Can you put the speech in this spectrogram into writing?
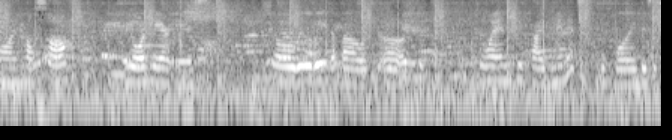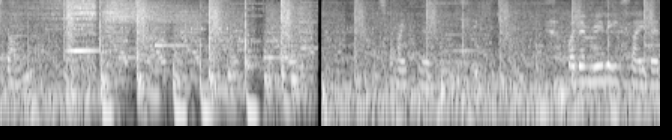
on how soft your hair is. So we'll wait about uh, 25 minutes before this is done. It's quite heavy. but I'm really excited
